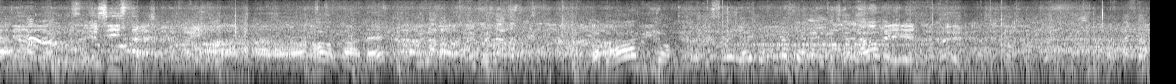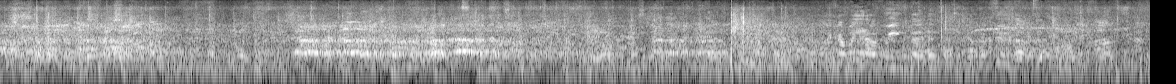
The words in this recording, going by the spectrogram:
Precis Jaha, Nalle. Jag behöver ju dem nu. Det ser jag. De finns där längre. Jag behöver ju dem nu. Det kan vara era wingman som kan vara döda.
